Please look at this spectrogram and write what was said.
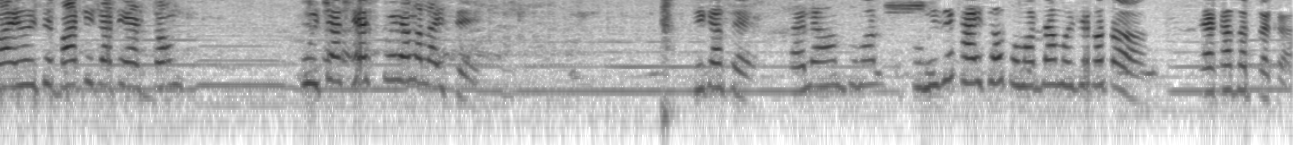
ভাই হয়েছে বাটি টাটি একদম পুইচা শেষ করে ফেলাইছে। ঠিক আছে? তাহলে এখন তোমার, তুমি যে খাইছো, তোমার দাম হয়েছে কত? এক হাজার টাকা।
